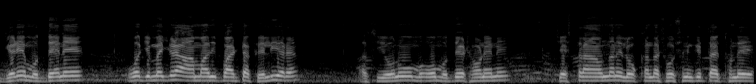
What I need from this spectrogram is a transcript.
ਜਿਹੜੇ ਮੁੱਦੇ ਨੇ, ਉਹ ਜਿਵੇਂ ਜਿਹੜਾ ਆਮ ਆਦਮੀ ਪਾਰਟੀ ਦਾ ਫੇਲੀਅਰ ਹੈ, ਅਸੀਂ ਉਹਨੂੰ, ਉਹ ਮੁੱਦੇ ਉਠਾਉਣੇ ਨੇ। ਜਿਸ ਤਰ੍ਹਾਂ ਉਹਨਾਂ ਨੇ ਲੋਕਾਂ ਦਾ ਸ਼ੋਸ਼ਣ ਕੀਤਾ ਇੱਥੋਂ ਦੇ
